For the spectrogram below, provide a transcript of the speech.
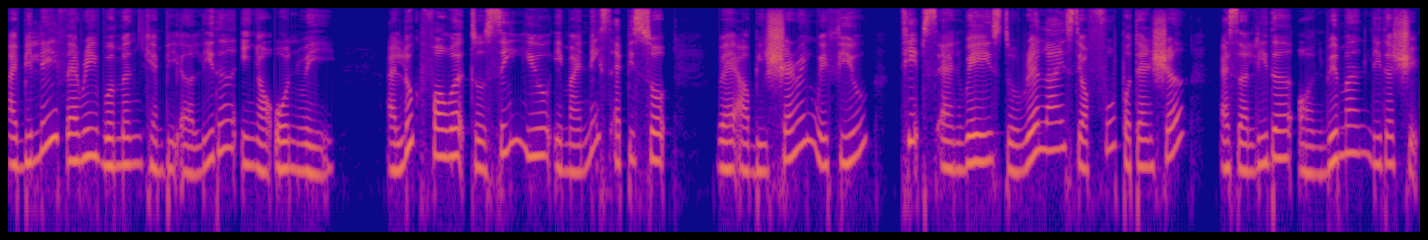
I believe every woman can be a leader in your own way. I look forward to seeing you in my next episode where I'll be sharing with you tips and ways to realize your full potential as a leader on women leadership.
